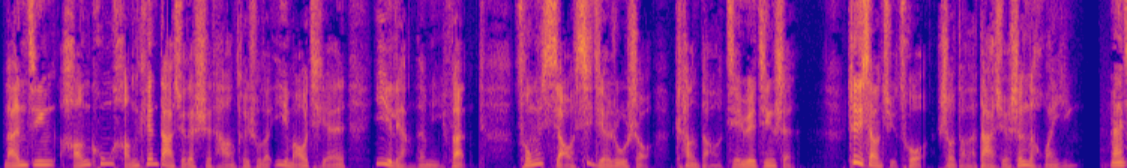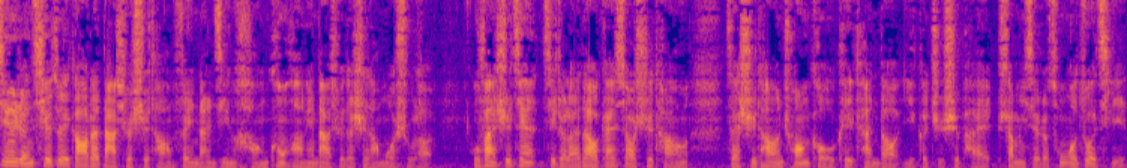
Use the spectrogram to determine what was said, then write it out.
南京航空航天大学的食堂推出了一毛钱一两的米饭，从小细节入手，倡导节约精神。这项举措受到了大学生的欢迎。南京人气最高的大学食堂，非南京航空航天大学的食堂莫属了。午饭时间，记者来到该校食堂，在食堂窗口可以看到一个指示牌，上面写着“从我做起，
